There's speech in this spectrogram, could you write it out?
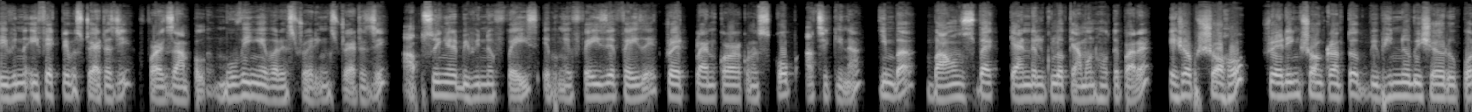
বিভিন্ন effective strategy, for example moving average trading strategy, upswing এর বিভিন্ন ফেজ এবং এই ফেজে, ফেজে ট্রেড প্ল্যান করার কোনো স্কোপ আছে কিনা কিংবা বাউন্স ব্যাক ক্যান্ডেলগুলো কেমন হতে পারে, এসব সহ ট্রেডিং সংক্রান্ত বিভিন্ন বিষয়ের উপর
